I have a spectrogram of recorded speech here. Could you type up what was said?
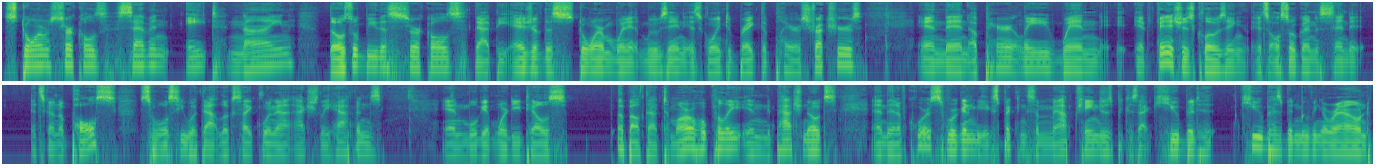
Storm circles seven, eight, nine. Those will be the circles that the edge of the storm, when it moves in, is going to break the player structures. And then apparently, when it finishes closing, it's also going to send it. It's going to pulse. So we'll see what that looks like when that actually happens, and we'll get more details about that tomorrow, hopefully, in the patch notes. And then, of course, we're going to be expecting some map changes because that cube, cube has been moving around.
